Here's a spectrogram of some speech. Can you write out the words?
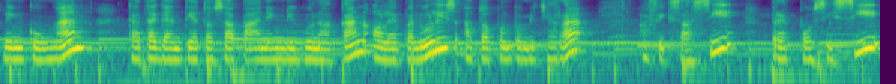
lingkungan, kata ganti atau sapaan yang digunakan oleh penulis ataupun pembicara, afiksasi, preposisi,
